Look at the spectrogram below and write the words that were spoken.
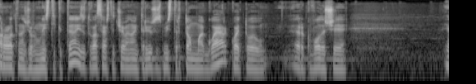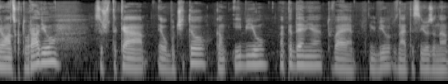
ролята на журналистиката и затова сега ще чуем едно интервю с мистер Том Магуайр, който ръководеше Ирландското радио. Също така е обучител към EBU Академия. Това е EBU, знаете, Съюза на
